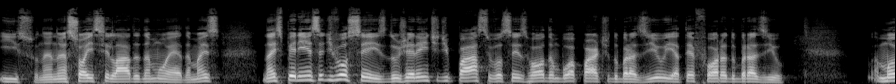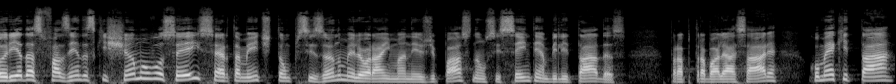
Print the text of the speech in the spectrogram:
isso, né? não é só esse lado da moeda, mas na experiência de vocês, do gerente de passe, vocês rodam boa parte do Brasil e até fora do Brasil. A maioria das fazendas que chamam vocês certamente estão precisando melhorar em manejo de passo, não se sentem habilitadas para trabalhar essa área. Como é que está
